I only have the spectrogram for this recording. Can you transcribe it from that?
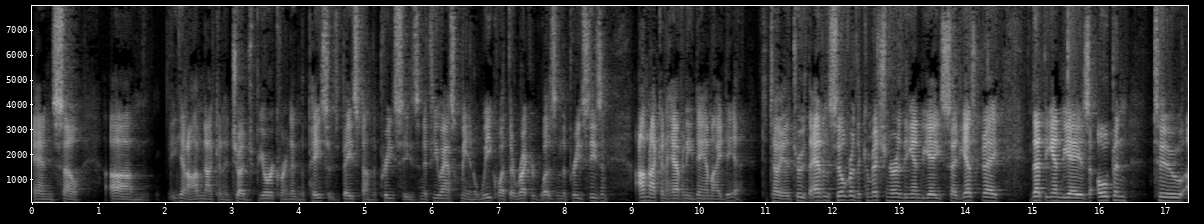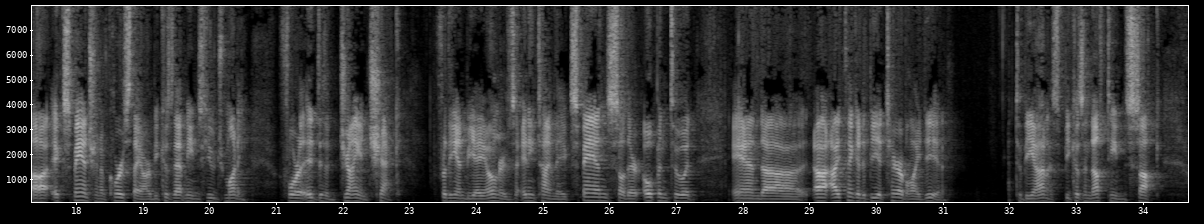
and so um, you know, I'm not going to judge Bjorkgren and the Pacers based on the preseason. If you ask me in a week what their record was in the preseason, I'm not going to have any damn idea, to tell you the truth. Adam Silver, the commissioner of the NBA, said yesterday that the NBA is open to uh, expansion. Of course they are, because that means huge money for it's a giant check for the NBA owners anytime they expand. So they're open to it. And uh, I think it'd be a terrible idea to be honest, because enough teams suck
